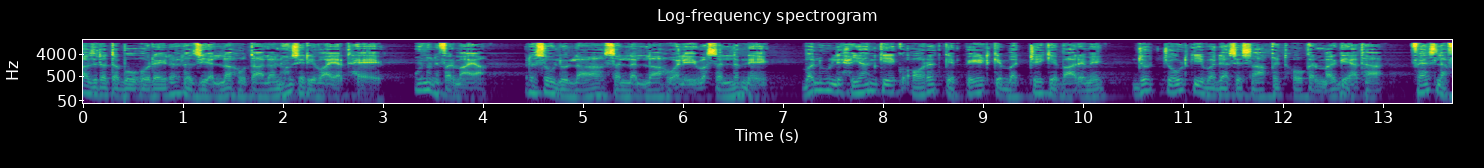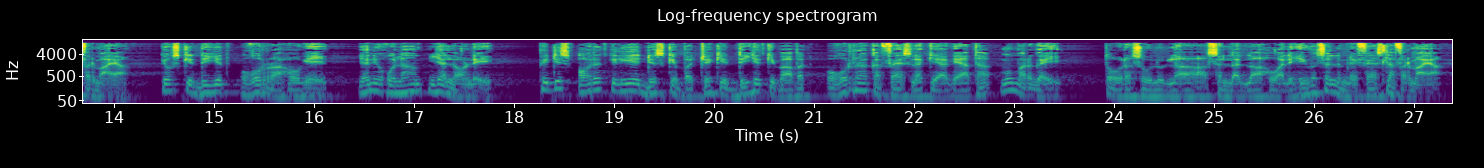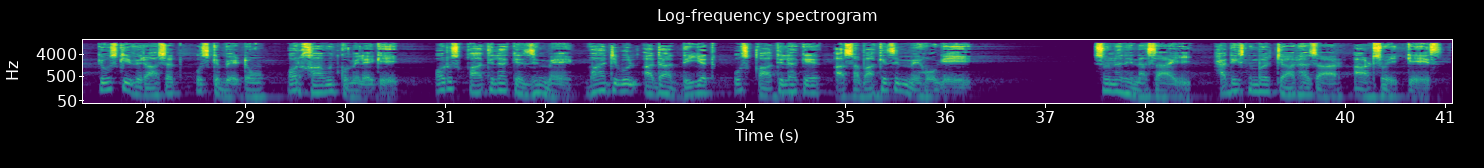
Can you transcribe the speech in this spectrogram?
حضرت ابو حریرہ رضی اللہ تعالیٰ عنہ سے روایت ہے۔ انہوں نے فرمایا، رسول اللہ صلی اللہ علیہ وسلم نے بنو لحیان کی ایک عورت کے پیٹ کے بچے کے بارے میں جو چوٹ کی وجہ سے ساقط ہو کر مر گیا تھا، فیصلہ فرمایا کہ اس کی دیت غرہ ہوگی یعنی غلام یا لونڈی۔ پھر جس عورت کے لیے جس کے بچے کی دیت کی بابت غرہ کا فیصلہ کیا گیا تھا، وہ مر گئی۔ تو رسول اللہ صلی اللہ علیہ وسلم نے فیصلہ فرمایا کہ اس کی وراثت اس کے بیٹوں اور خامد کو ملے گی اور اس قاتلہ کے ذمے واجب الادا دیت اس قاتلہ کے اسبا کے ذمے ہوگی۔ سنن نسائی، حدیث نمبر چار ہزار آٹھ سو اکیس۔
